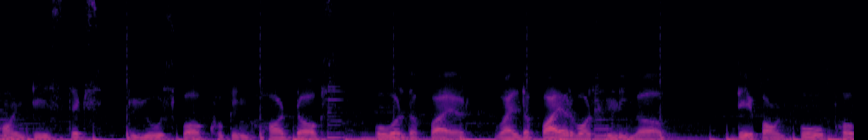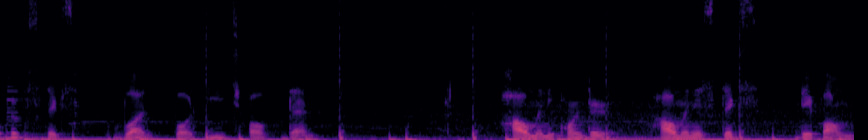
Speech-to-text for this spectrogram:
pointy sticks to use for cooking hot dogs over the fire. While the fire was heating up, they found four perfect sticks, one for each of them. How many pointed how many sticks they found?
